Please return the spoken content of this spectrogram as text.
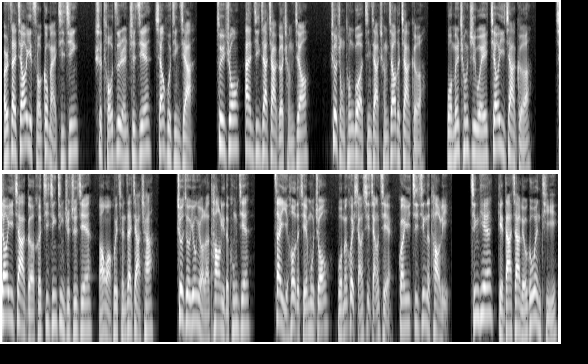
而在交易所购买基金。是投资人之间相互竞价，最终按竞价价格成交。这种通过竞价成交的价格，我们称之为交易价格。交易价格和基金净值之间往往会存在价差，这就拥有了套利的空间。在以后的节目中，我们会详细讲解关于基金的套利。今天给大家留个问题：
